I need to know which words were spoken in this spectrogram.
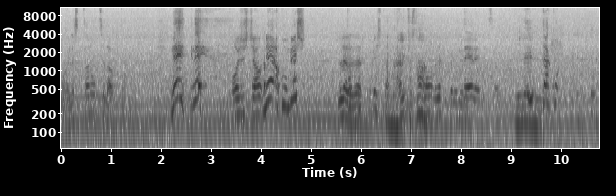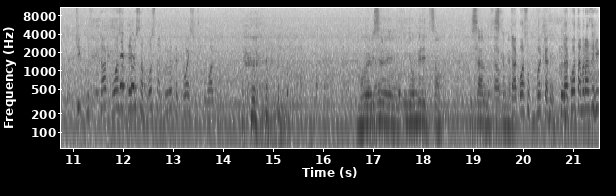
мога ли да стана от седалката? Не, не! Можеш, чао. Не, ако умреш! Леле, леле. Умря ли? Какво стана? Не да не Не, умира. Ти, ко- та кола за тебе са блъсна в другата кола и всичко лагна. Моля ви се, не, не умирайте само. И сега натискаме. Та кола се побърка. Та кола там рази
